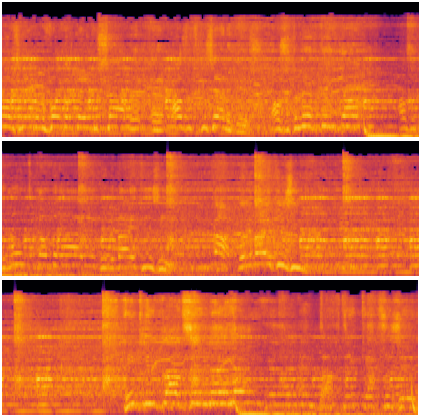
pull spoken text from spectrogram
Dames en heren, we vatten het samen. Eh, als het gezellig is, als het de lucht in kan, als het rond kan draaien, willen wij het hier zien. Ja, willen wij het hier zien. Ik liep laatst in de regen en dacht ik heb zo zin.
